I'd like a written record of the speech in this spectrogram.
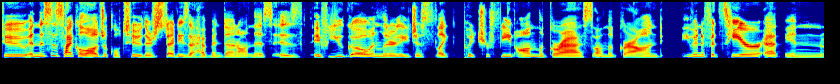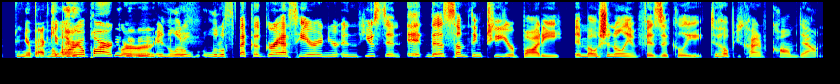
to, and this is psychological too. There's studies that have been done on this. Is if you go and literally just like put your feet on the grass, on the ground, even if it's here at in In your backyard. Memorial Park or in a little little speck of grass here in your in Houston, it does something to your body emotionally and physically to help you kind of calm down.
